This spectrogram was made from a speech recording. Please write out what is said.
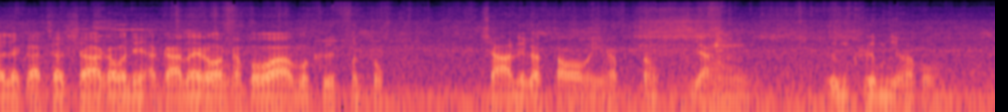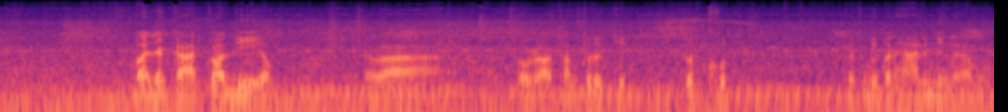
บรรยากาศเช้าๆครับวันนี้อากาศไม่ร้อนครับเพราะว่าเมื่อคืนฝนตกเช้านี้ก็ต่อไปครับ ต้องยังอึมครึมอยู่ครับผม บรรยากาศก็ดีครับ แต่ว่าพวกเราทำธุรกิจรถขุดมันจะมีปัญหานิดนึงแหละครับผม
